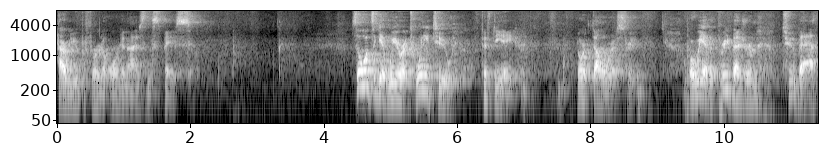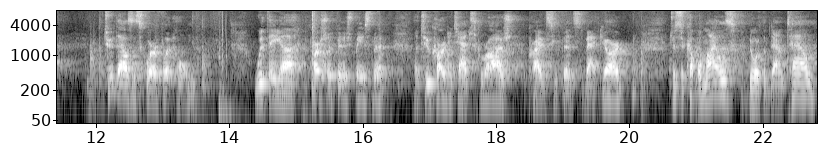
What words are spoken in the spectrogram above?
however you prefer to organize the space. So once again, we are at 2258 North Delaware Street, where we have a three bedroom, two bath, 2,000 square foot home with a uh, partially finished basement, a two car detached garage, privacy fenced backyard, just a couple miles north of downtown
